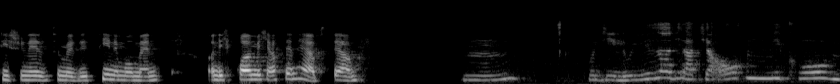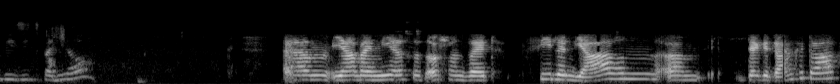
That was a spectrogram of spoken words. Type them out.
die chinesische Medizin im Moment. Und ich freue mich auf den Herbst, ja. Mhm. Und die Luisa, die hat ja auch ein Mikro. Wie sieht es bei dir aus? Ähm, ja, bei mir ist das auch schon seit vielen Jahren ähm, der Gedanke da,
